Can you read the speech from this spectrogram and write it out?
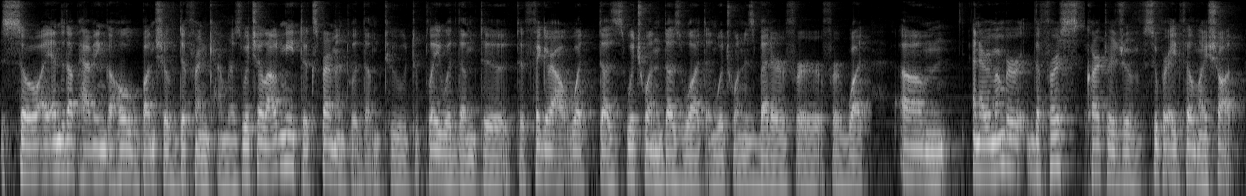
So I ended up having a whole bunch of different cameras, which allowed me to experiment with them, to to play with them, to to figure out what does which one does what and which one is better for for what. Um, and I remember the first cartridge of Super 8 film I shot.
